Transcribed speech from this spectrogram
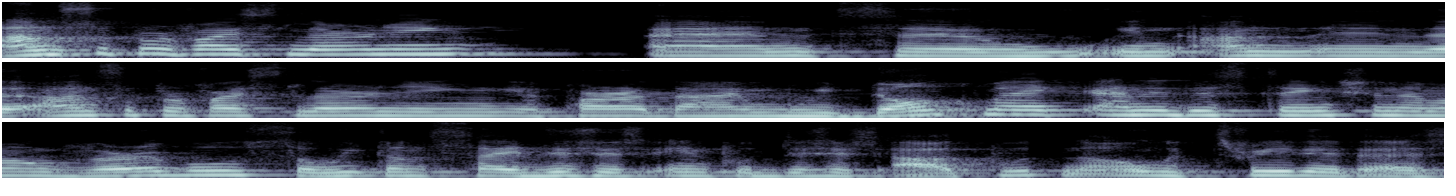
unsupervised learning. And uh, in, in, the unsupervised learning paradigm, we don't make any distinction among variables. So we don't say this is input, this is output. No, we treat it as,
